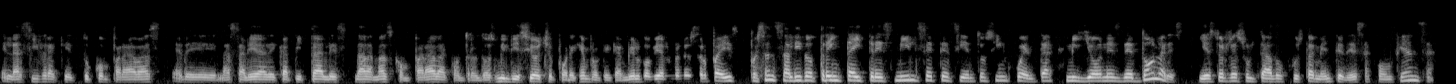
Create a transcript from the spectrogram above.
en la cifra que tú comparabas de la salida de capitales, nada más comparada contra el 2018, por ejemplo, que cambió el gobierno de nuestro país, pues han salido 33.750 millones de dólares. Y esto es resultado justamente de esa confianza,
